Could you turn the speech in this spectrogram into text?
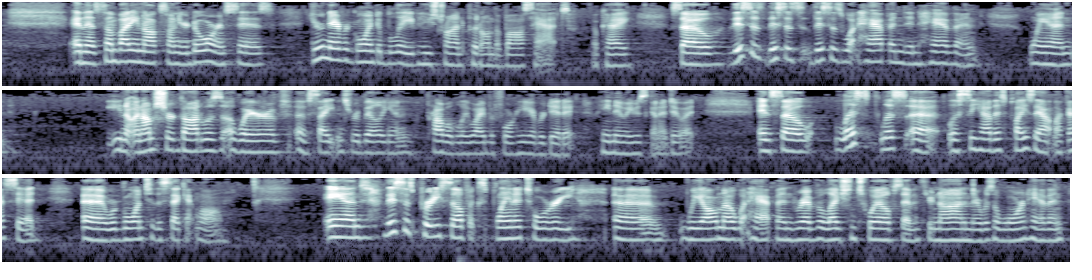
and then somebody knocks on your door and says, "You're never going to believe who's trying to put on the boss hat." Okay, so this is this is this is what happened in heaven when you know, and I'm sure God was aware of, of Satan's rebellion probably way before he ever did it. He knew he was going to do it. And so let's let's uh, let's see how this plays out. Like I said, uh, we're going to the second law, and this is pretty self-explanatory. Uh, we all know what happened. Revelation 12, 7 through 9, and there was a war in heaven.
